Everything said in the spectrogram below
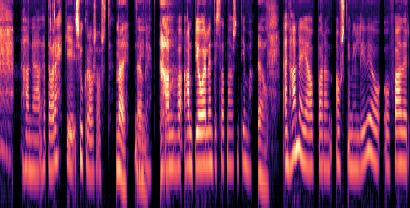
Þannig að þetta var ekki sjúkrásást. Nei, nei. Hann, hann bjóði elendist þarna þessum tíma. Já. En hann er já bara ástin í lífi og, og fadir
